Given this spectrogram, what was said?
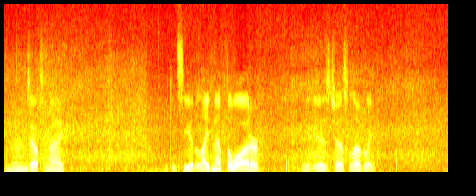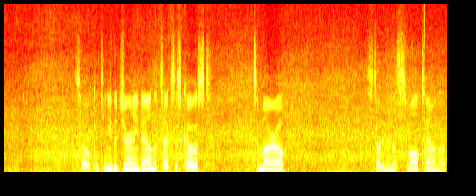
The moon's out tonight. You can see it lighting up the water. It is just lovely. So continue the journey down the Texas coast tomorrow, starting in the small town of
